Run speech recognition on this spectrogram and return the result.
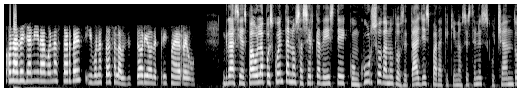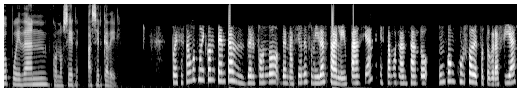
Hola, Deyanira. Buenas tardes y buenas tardes al auditorio de Prisma RU. Gracias, Paola. Pues cuéntanos acerca de este concurso, danos los detalles para que quienes nos estén escuchando puedan conocer acerca de él pues estamos muy contentas desde el Fondo de Naciones Unidas para la Infancia. Estamos lanzando un concurso de fotografía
